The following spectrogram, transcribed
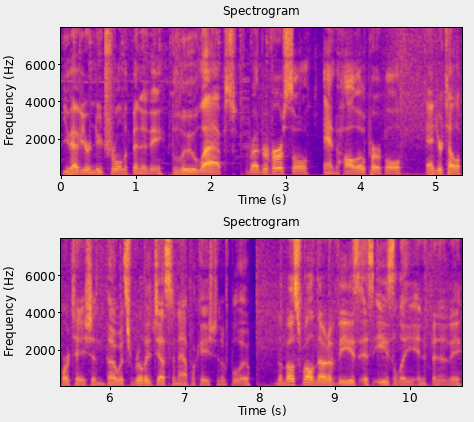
You have your neutral infinity, blue lapse, red reversal, and hollow purple and your teleportation, though it's really just an application of blue. The most well known of these is easily Infinity.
